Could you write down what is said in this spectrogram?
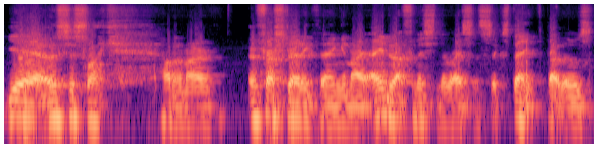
yeah, it was just like, I don't know, a frustrating thing. And I, I ended up finishing the race in 16th, but there was,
